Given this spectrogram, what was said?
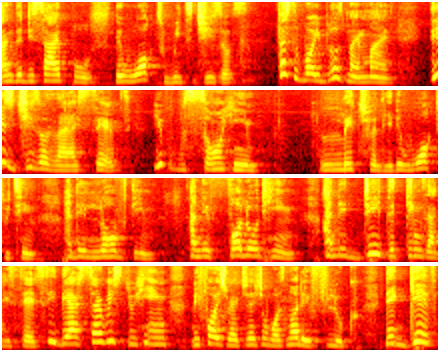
and the disciples, they walked with Jesus. First of all, it blows my mind. This Jesus that I served, you people saw him literally. They walked with him and they loved him and they followed him and they did the things that he said. See, their service to him before his resurrection was not a fluke, they gave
